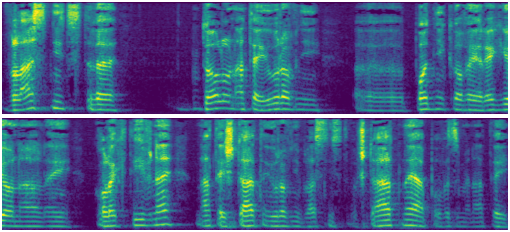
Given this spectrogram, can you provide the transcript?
vlastníctve dolu na tej úrovni podnikovej, regionálnej, kolektívne, na tej štátnej úrovni vlastníctvo štátne a povedzme na tej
